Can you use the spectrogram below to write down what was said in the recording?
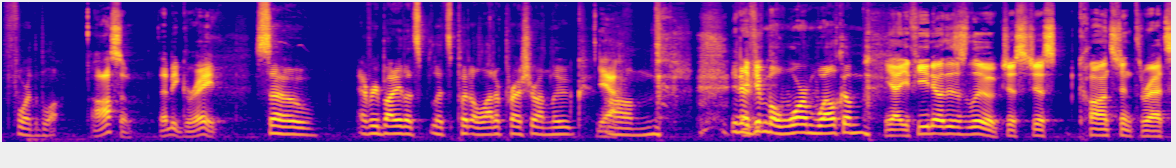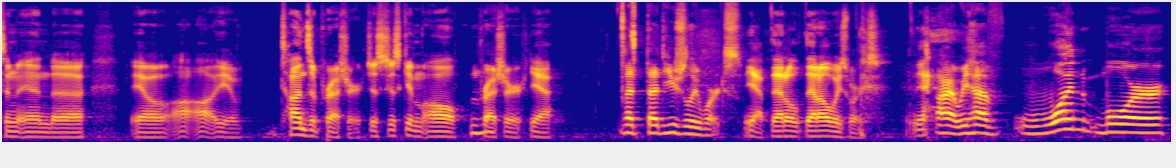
for the blog Awesome. That'd be great. so everybody let's let's put a lot of pressure on luke Yeah. um, you know If give him a warm welcome Yeah, if you know this is Luke, just just constant threats and and uh, you know uh, you know tons of pressure. Just just give him all pressure. Yeah, that that usually works yeah, that'll that always works. Yeah. All right, we have one more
